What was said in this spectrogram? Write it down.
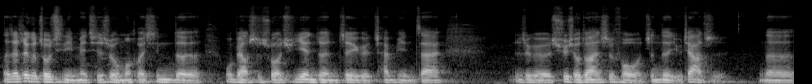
那在这个周期里面，其实我们核心的目标是说去验证这个产品在这个需求端是否真的有价值。那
